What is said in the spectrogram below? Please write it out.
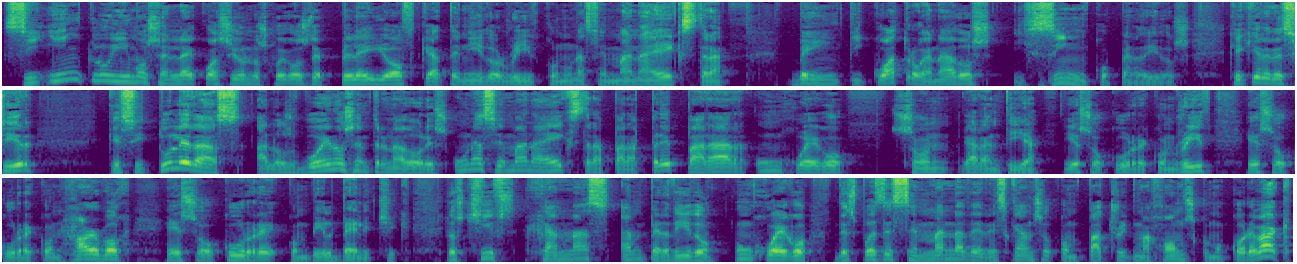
Si incluimos en la ecuación los juegos de playoff que ha tenido Reed con una semana extra, 24 ganados y 5 perdidos. ¿Qué quiere decir? Que si tú le das a los buenos entrenadores una semana extra para preparar un juego, son garantía. Y eso ocurre con Reed, eso ocurre con Harbaugh, eso ocurre con Bill Belichick. Los Chiefs jamás han perdido un juego después de semana de descanso con Patrick Mahomes como quarterback.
